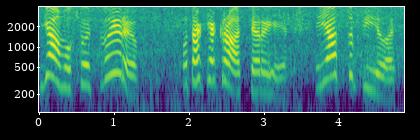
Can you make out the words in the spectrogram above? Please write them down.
Яму хтось вирив, отак як Растя. І я ступілась.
